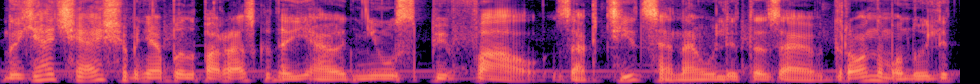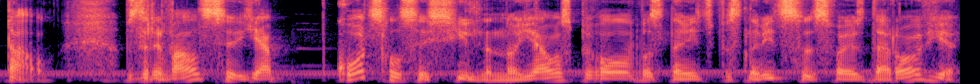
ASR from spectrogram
Но я чаще, у меня был пару раз, когда я не успевал за птицей, она улетала, дроном он улетал. Взрывался, я коцался сильно, но я успевал восстановить, восстановить свое здоровье.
